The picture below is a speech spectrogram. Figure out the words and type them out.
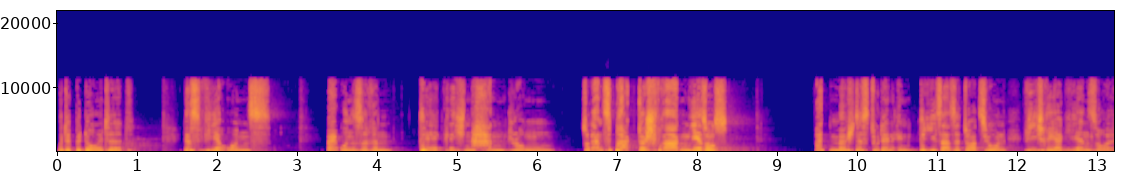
Und das bedeutet, dass wir uns bei unseren täglichen Handlungen so ganz praktisch fragen, Jesus, was möchtest du denn in dieser Situation, wie ich reagieren soll?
